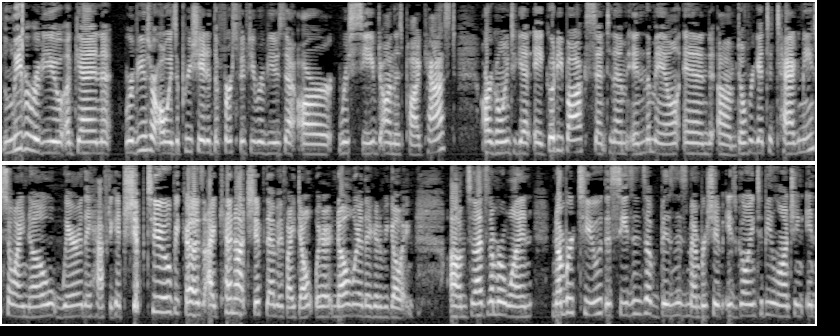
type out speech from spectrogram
leave a review. Again, reviews are always appreciated. The first 50 reviews that are received on this podcast are going to get a goodie box sent to them in the mail. And um, don't forget to tag me so I know where they have to get shipped to because I cannot ship them if I don't know where they're going to be going. Um, so that's number one. Number two, the Seasons of Business membership is going to be launching in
